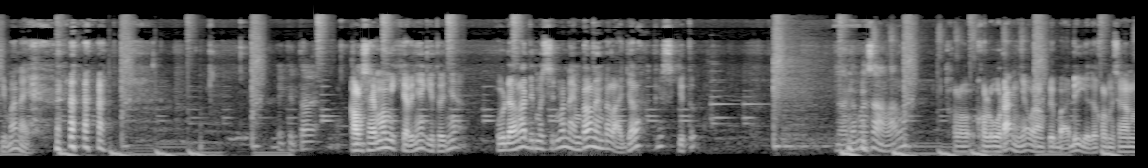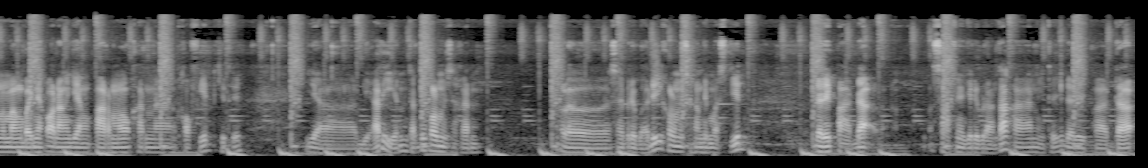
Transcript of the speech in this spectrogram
gimana ya kita kalau saya mah mikirnya gitunya udahlah di masjid mah nempel-nempel aja lah guys gitu. Nggak ada masalah lah. Kalau kalau orangnya orang pribadi gitu. Kalau misalkan memang banyak orang yang parno karena covid gitu ya, ya biarin. Tapi kalau misalkan eh, saya pribadi kalau misalkan di masjid daripada safnya jadi berantakan gitu ya daripada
